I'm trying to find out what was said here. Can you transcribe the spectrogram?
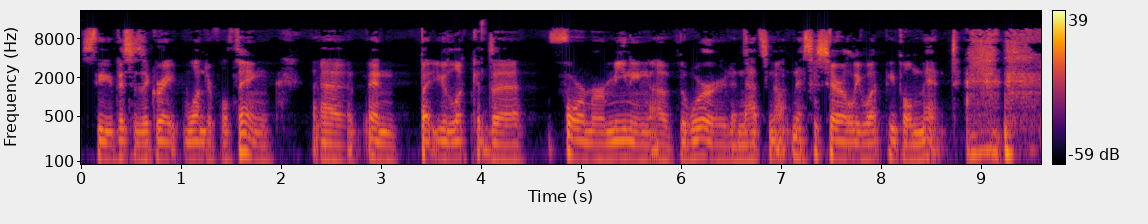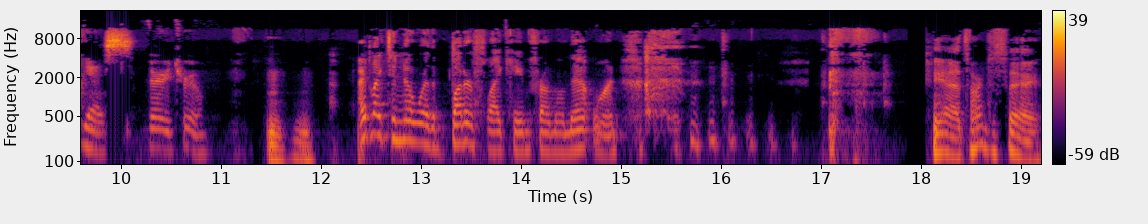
see this is a great, wonderful thing. Uh, and, but you look at the former meaning of the word and that's not necessarily what people meant. Yes. Very true. hmm I'd like to know where the butterfly came from on that one. Yeah, it's hard to say.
